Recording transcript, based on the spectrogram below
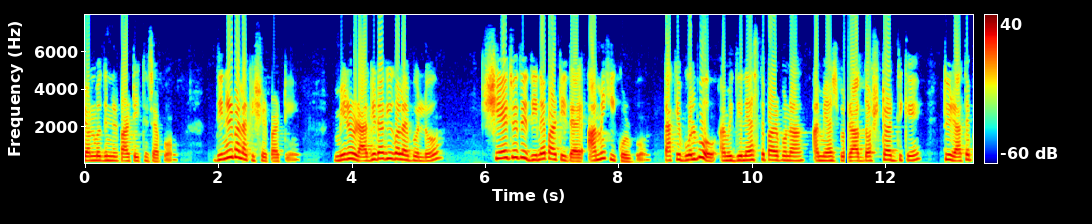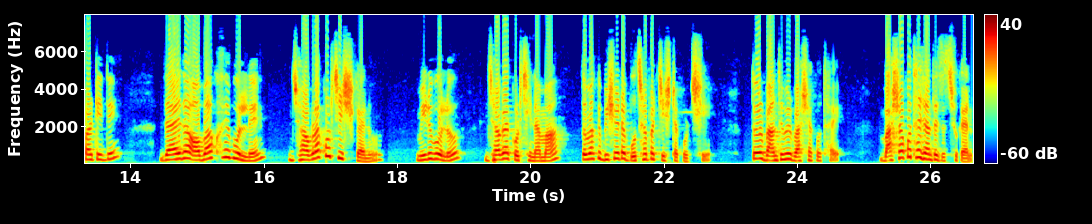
জন্মদিনের পার্টিতে যাব। দিনের বেলা কিসের পার্টি? মিরু রাগি রাগি গলায় বলল, সে যদি দিনে পার্টি দেয়, আমি কি করব? তাকে বলব, আমি দিনে আসতে পারব না, আমি আসব রাত দশটার দিকে। তুই রাতে পার্টি দে। জায়দা অবাক হয়ে বললেন, ঝগড়া করছিস কেন? মিরু বলল, ঝগড়া করছি না মা, তোমাকে বিষয়টা বোঝাবার চেষ্টা করছি। তোর বান্ধবীর বাসা কোথায়? বাসা কোথায় জানতে চাচ্ছ কেন?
